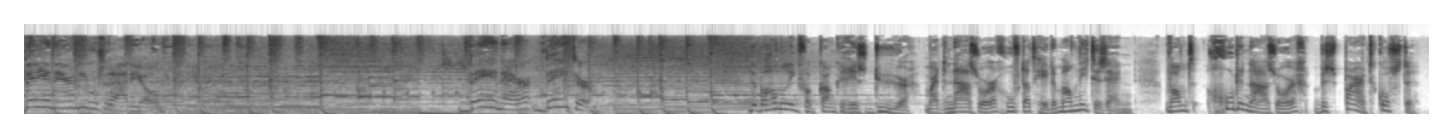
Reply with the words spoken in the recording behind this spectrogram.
BNR Nieuwsradio. BNR Beter. De behandeling van kanker is duur, maar de nazorg hoeft dat helemaal niet te zijn. Want goede nazorg bespaart kosten.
